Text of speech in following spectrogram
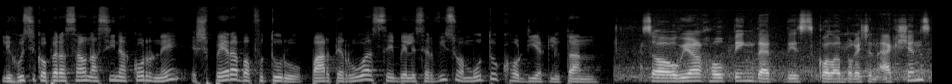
que a cooperação na Sina Corne espera para o futuro parte rua se bele serviço a mútuo com dia Cliutan. So we are hoping that these collaboration actions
